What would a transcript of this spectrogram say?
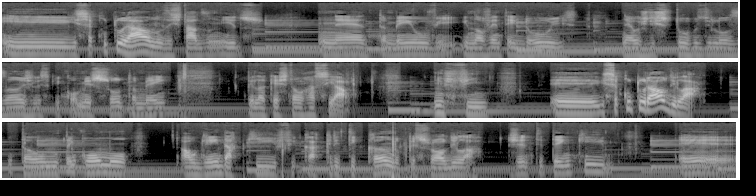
E isso é cultural nos Estados Unidos. Né? Também houve em 92 né, os distúrbios de Los Angeles, que começou também pela questão racial. Enfim, é, isso é cultural de lá. Então não tem como alguém daqui ficar criticando o pessoal de lá. A gente tem que é,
